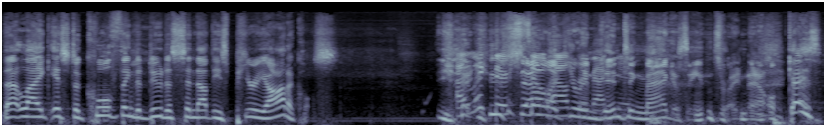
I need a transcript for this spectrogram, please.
that like it's the cool thing to do to send out these periodicals. Yeah, I like you sound so like you're there back inventing magazines right now. guys.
